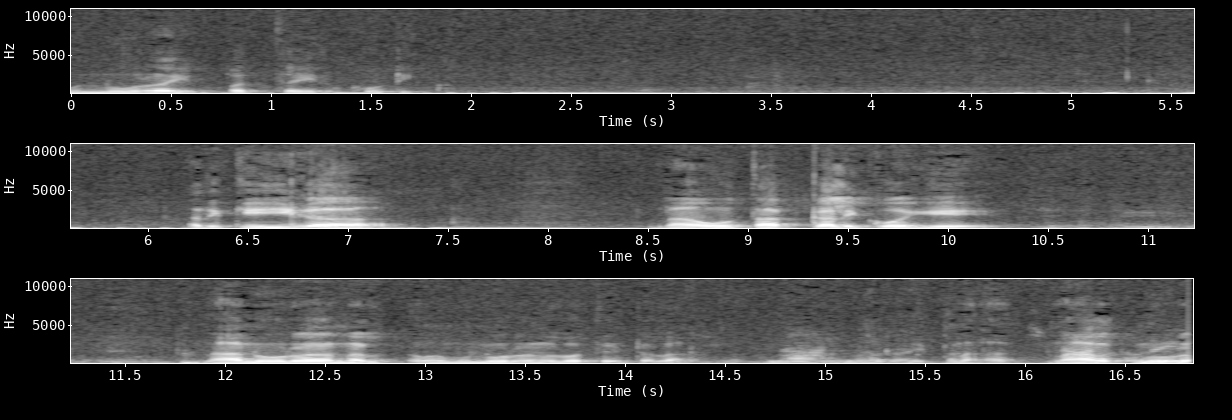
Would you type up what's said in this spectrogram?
ಮುನ್ನೂರ ಇಪ್ಪತ್ತೈದು ಕೋಟಿ. ಅದಕ್ಕೆ ಈಗ ನಾವು ತಾತ್ಕಾಲಿಕವಾಗಿ ನಾನ್ನೂರ ನಲ್ ಮುನ್ನೂರ ನಲ್ವತ್ತೆಂಟಲ್ಲ? ನಾಲ್ಕುನೂರ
